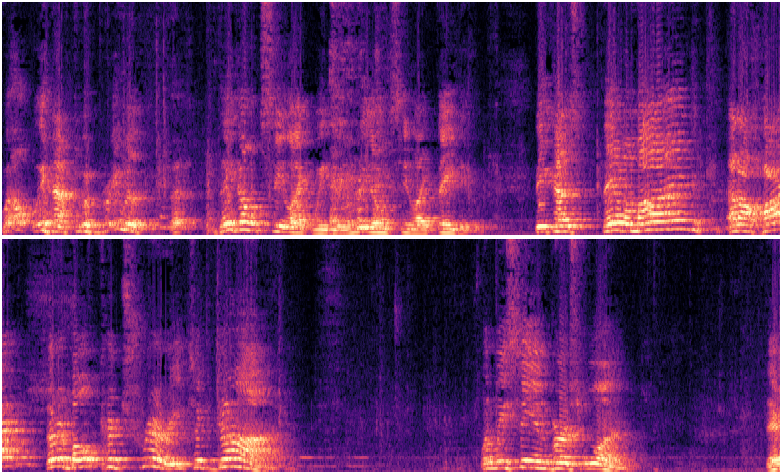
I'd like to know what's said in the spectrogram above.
Well, we have to agree with them. They don't see like we do, and we don't see like they do. Because they have a mind and a heart that are both contrary to God. When we see in verse 1, there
